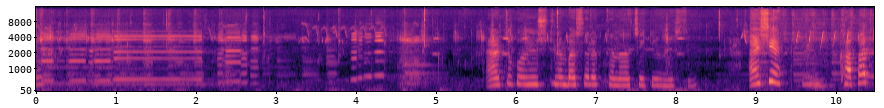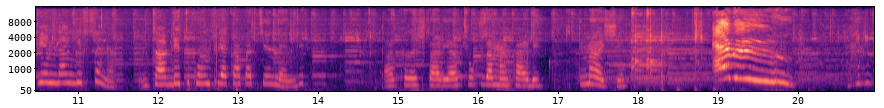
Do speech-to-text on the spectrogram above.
Bassak. Artık onun üstüne basarak kanal çekebilirsin. Ayşe, kapat yeniden girsene. Tableti komple kapat yeniden gir. Arkadaşlar ya çok zaman kaybettik değil mi Ayşe? Evet.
